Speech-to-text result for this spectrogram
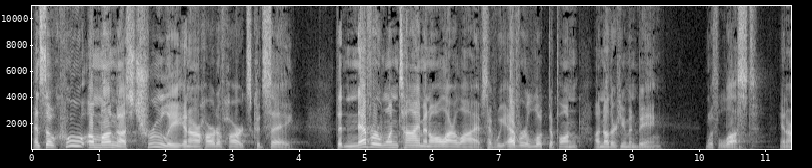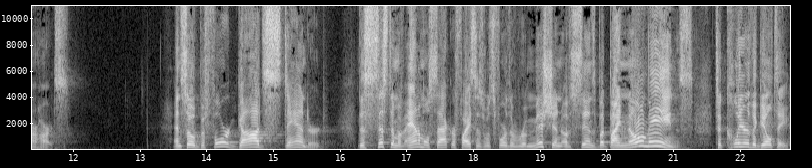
And so, who among us truly in our heart of hearts could say that never one time in all our lives have we ever looked upon another human being with lust in our hearts? And so, before God's standard, this system of animal sacrifices was for the remission of sins, but by no means to clear the guilty.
